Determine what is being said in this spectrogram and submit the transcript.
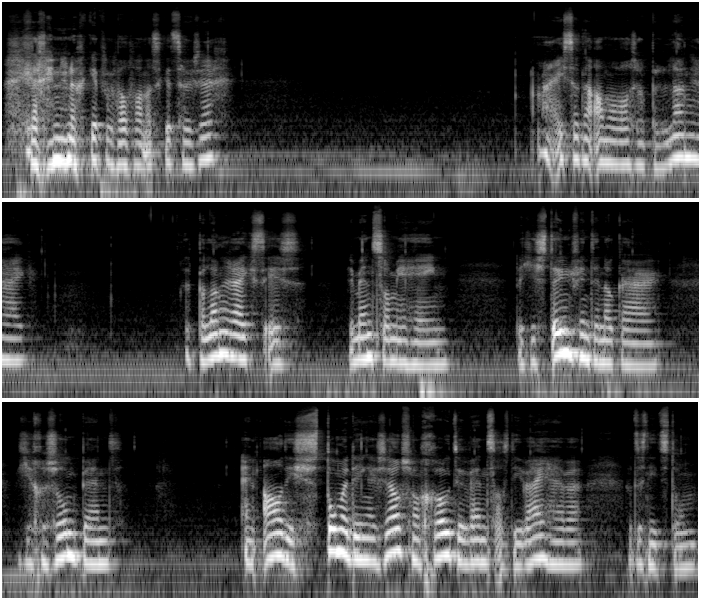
Ik krijg er nu nog kippenvel van als ik het zo zeg. Maar is dat nou allemaal wel zo belangrijk? Het belangrijkste is de mensen om je heen. Dat je steun vindt in elkaar. Dat je gezond bent. En al die stomme dingen, zelfs zo'n grote wens als die wij hebben, dat is niet stom.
